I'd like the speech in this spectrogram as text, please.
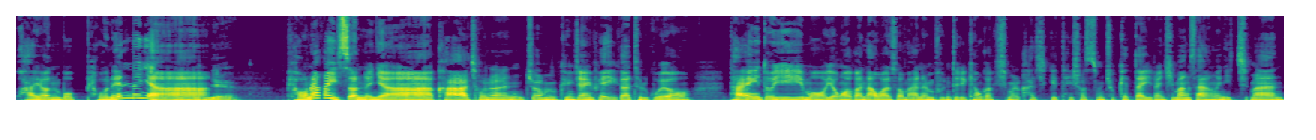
과연 뭐 변했느냐? 예. 변화가 있었느냐가 저는 좀 굉장히 회의가 들고요. 다행히도 이 뭐 영화가 나와서 많은 분들이 경각심을 가지게 되셨으면 좋겠다 이런 희망사항은 있지만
